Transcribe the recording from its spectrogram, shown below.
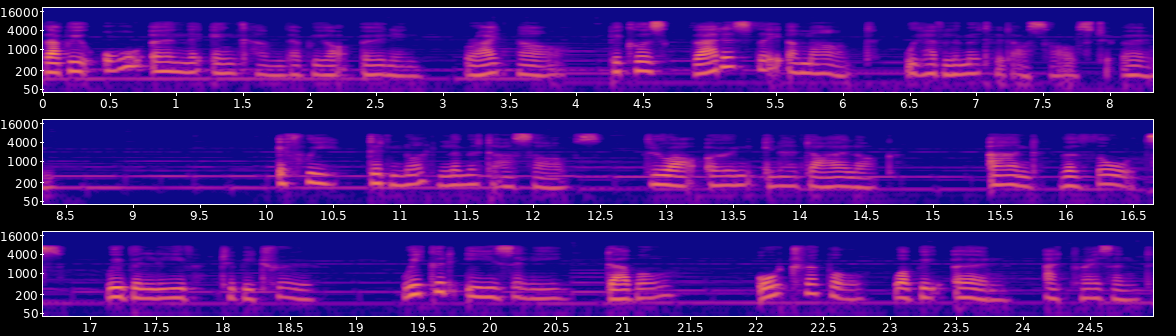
that we all earn the income that we are earning right now because that is the amount we have limited ourselves to earn. If we did not limit ourselves through our own inner dialogue and the thoughts we believe to be true, we could easily double or triple what we earn at present.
